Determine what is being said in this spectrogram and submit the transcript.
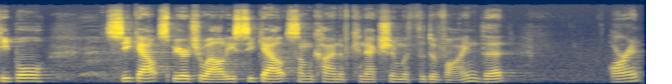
people seek out spirituality, seek out some kind of connection with the divine that aren't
